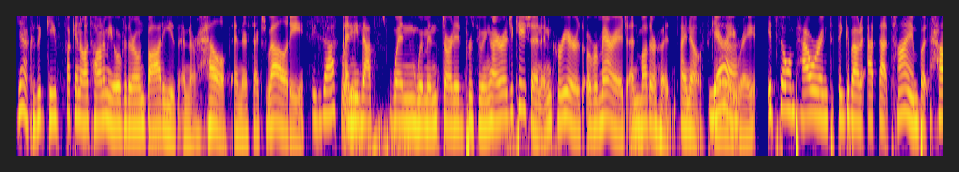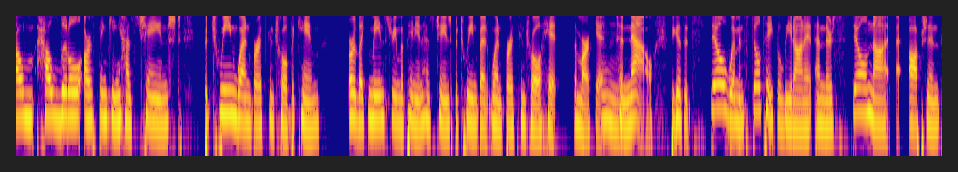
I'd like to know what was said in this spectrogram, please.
Yeah, because it gave fucking autonomy over their own bodies and their health and their sexuality. Exactly. I mean, that's when women started pursuing higher education and careers over marriage and motherhood. I know, scary, Yeah. right? it's so empowering to think about it at that time, but how how little our thinking has changed between when birth control became or like mainstream opinion has changed between when birth control hit the market mm-hmm. to now because it's still women still take the lead on it and there's still not uh, options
